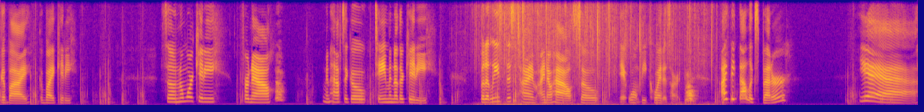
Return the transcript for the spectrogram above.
goodbye. Goodbye, kitty. So no more kitty for now. I'm gonna have to go tame another kitty. But at least this time I know how, so it won't be quite as hard. I think that looks better. Yeah.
